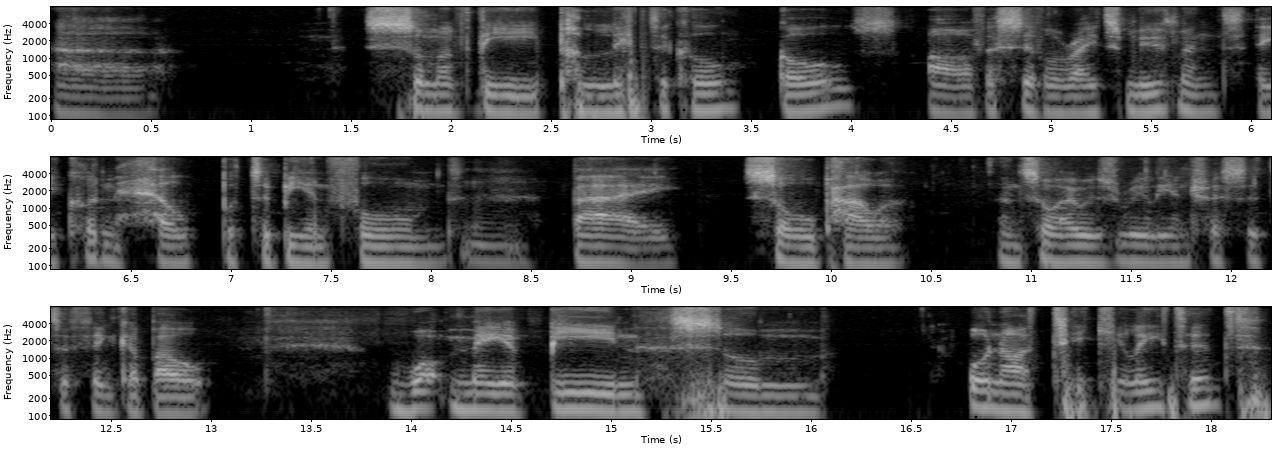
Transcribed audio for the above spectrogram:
uh, some of the political goals of a civil rights movement, they couldn't help but to be informed mm. by soul power. And so I was really interested to think about what may have been some unarticulated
